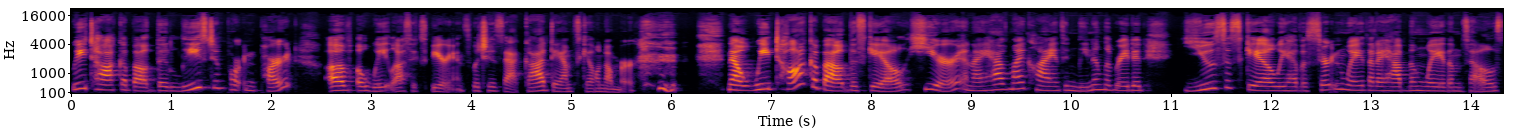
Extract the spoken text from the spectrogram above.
we talk about the least important part of a weight loss experience, which is that goddamn scale number. now, we talk about the scale here, and I have my clients in Lean and Liberated use the scale. We have a certain way that I have them weigh themselves,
